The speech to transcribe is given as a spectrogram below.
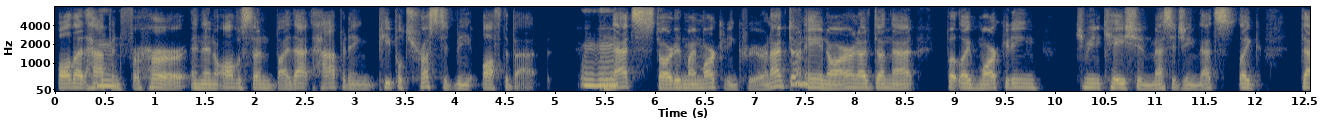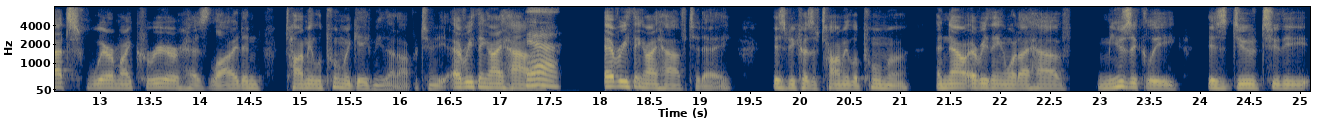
All that happened mm. for her, and then all of a sudden, by that happening, people trusted me off the bat, mm-hmm. and that started my marketing career. And I've done A and R, and I've done that, but like marketing communication, messaging. That's like that's where my career has lied. And Tommy LiPuma gave me that opportunity. Everything I have, yeah. everything I have today is because of Tommy LiPuma. And now everything what I have musically is due to the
